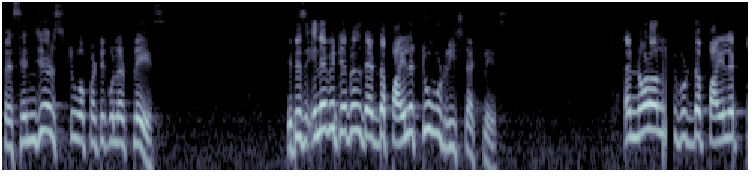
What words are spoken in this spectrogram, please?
passengers to a particular place, it is inevitable that the pilot too would reach that place. And not only would the pilot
